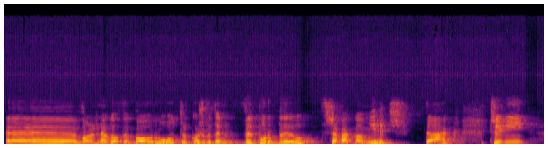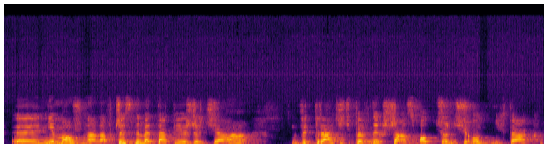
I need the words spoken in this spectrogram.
e, wolnego wyboru, tylko żeby ten wybór był, trzeba go mieć, tak? Czyli e, nie można na wczesnym etapie życia wytracić pewnych szans, odciąć się od nich, tak?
